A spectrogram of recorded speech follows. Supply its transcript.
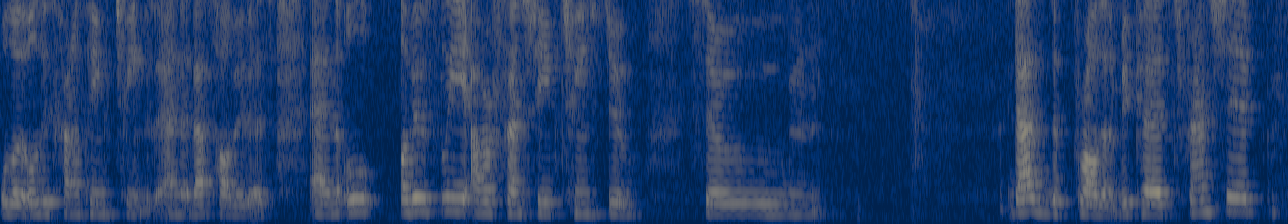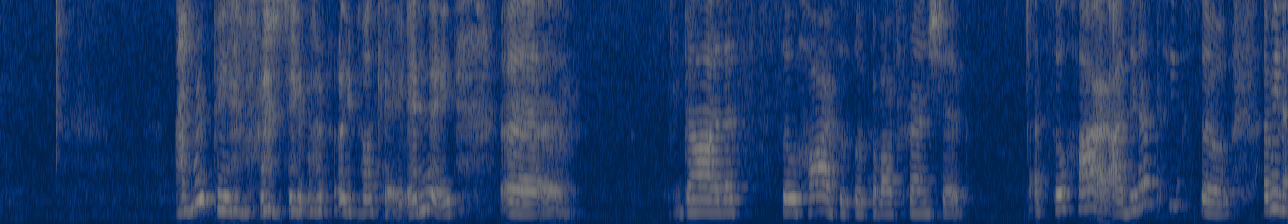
all all these kind of things changed, and that's how it is. And all obviously our friendship changed too so that's the problem because friendship i'm repeating friendship okay anyway uh, god that's so hard to talk about friendship. That's so hard. I didn't think so. I mean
